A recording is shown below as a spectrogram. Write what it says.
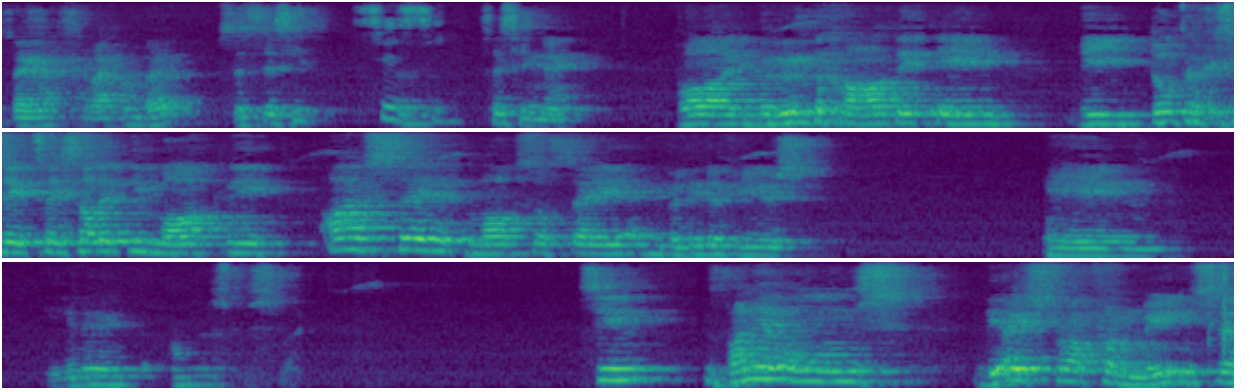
Sy reg om by? Sy sussie? Sussie. Sussie nee. Waar hy beroerte gehad het en die dokter gesê het sy sal dit nie maak nie. As sy dit maak sal sy 'n invalide wees. En hierdie het anders besluit. sien wanneer ons die uitspraak van mense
